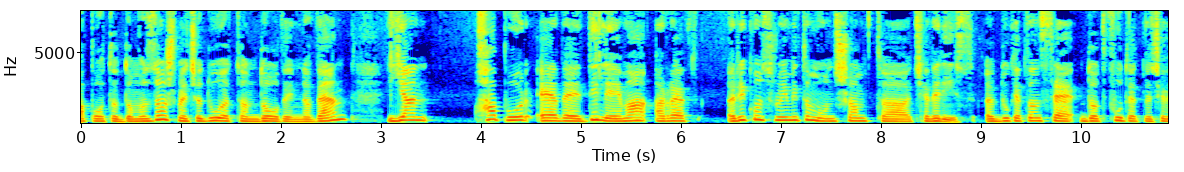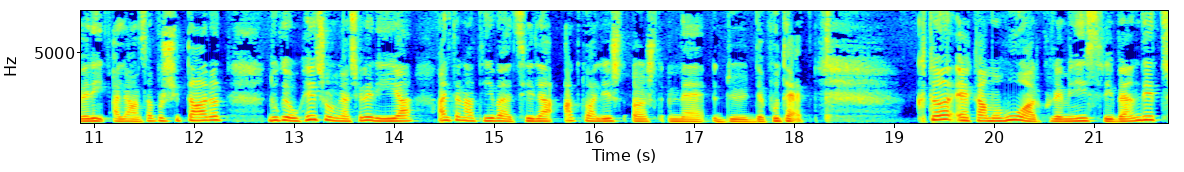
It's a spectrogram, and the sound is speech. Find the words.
apo të domosdoshme që duhet të ndodhin në vend, janë hapur edhe dilema rreth rikonstruimit të mundshëm të qeverisë, duke thënë se do të futet në qeveri Aleanca për Shqiptarët, duke u hequr nga qeveria Alternativa e cila aktualisht është me dy deputetë. Këtë e ka mohuar kryeministri i vendit,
